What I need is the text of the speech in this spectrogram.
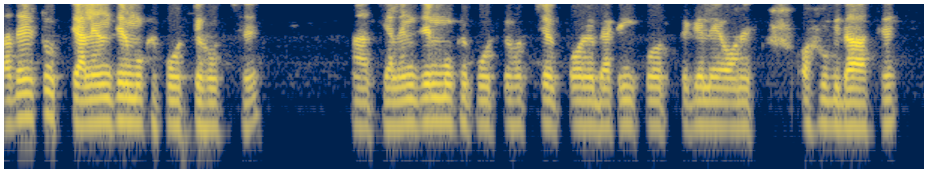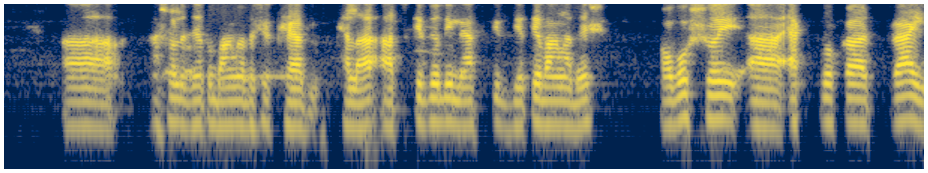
তাদের একটু চ্যালেঞ্জের মুখে পড়তে হচ্ছে। চ্যালেঞ্জের মুখে পড়তে হচ্ছে, পরে ব্যাটিং করতে গেলে অনেক অসুবিধা আছে। আসলে যেহেতু বাংলাদেশের খেলা, আজকে যদি ম্যাচটি জেতে বাংলাদেশ, অবশ্যই এক প্রকার প্রায়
